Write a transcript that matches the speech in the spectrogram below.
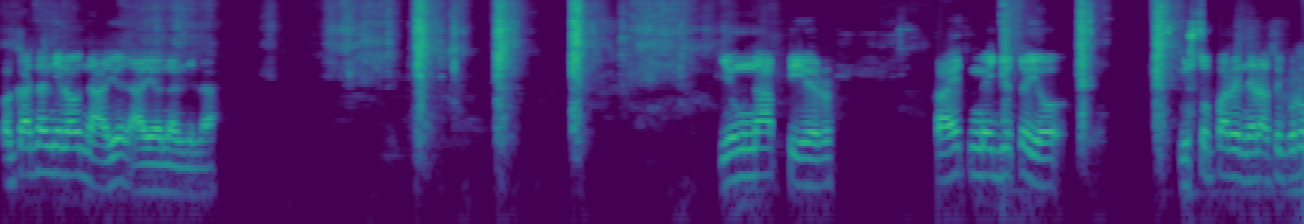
Pagka nanilaw na yun, ayaw na nila. Yung napier, kahit medyo tuyo, gusto pa rin nila. Siguro,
